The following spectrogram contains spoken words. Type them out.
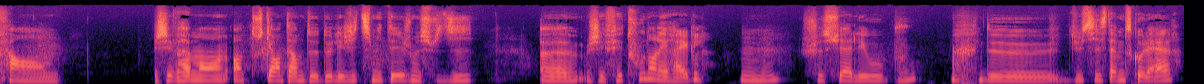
Enfin, j'ai vraiment, en tout cas en termes de, légitimité, je me suis dit euh, j'ai fait tout dans les règles. Mm-hmm. Je suis allée au bout de du système scolaire.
